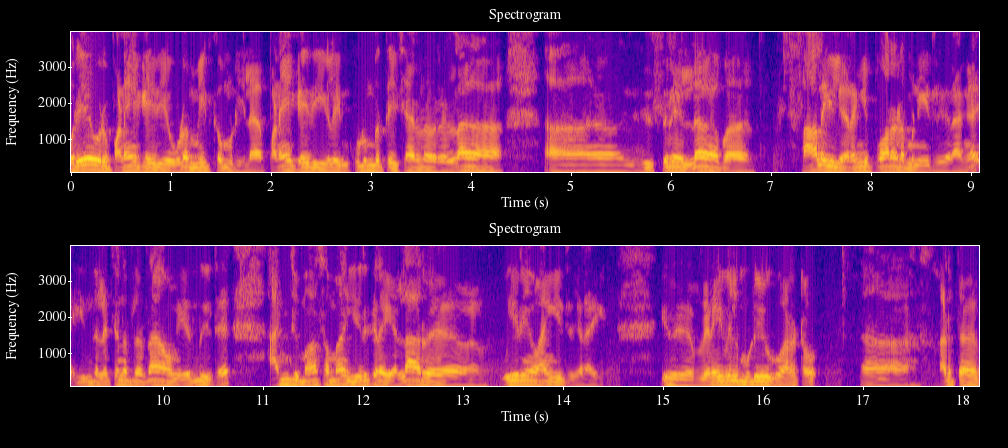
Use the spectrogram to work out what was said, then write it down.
ஒரே ஒரு பணைய கைதியை கூட மீட்க முடியல. பணைய கைதிகளின் குடும்பத்தை சேர்ந்தவர்கள்லாம் இஸ்ரேலில் சாலையில் இறங்கி போராட்டம் பண்ணிட்டு இருக்கிறாங்க. இந்த லட்சணத்தில் தான் அவங்க இருந்துக்கிட்டு அஞ்சு மாதமாக இருக்கிற எல்லார் உயிரையும் வாங்கிட்டு இருக்கிறாங்க. இது விரைவில் முடிவுக்கு வரட்டும். அடுத்த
